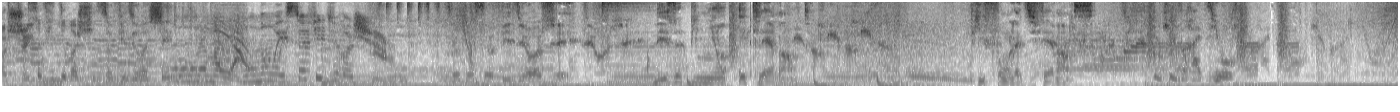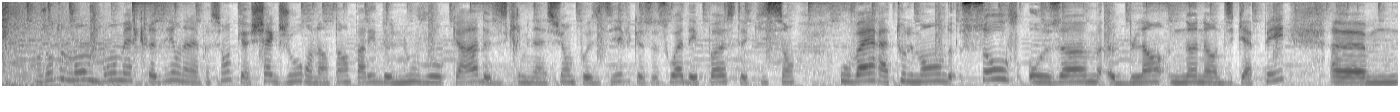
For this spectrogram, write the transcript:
Durocher. Sophie Durocher. Sophie Durocher. Mon nom est Sophie Durocher. Sophie Durocher. Des opinions éclairantes qui font la différence. Cube Radio. Bonjour tout le monde, bon mercredi. On a l'impression que chaque jour, on entend parler de nouveaux cas de discrimination positive, que ce soit des postes qui sont ouverts à tout le monde, sauf aux hommes blancs non handicapés. Euh,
